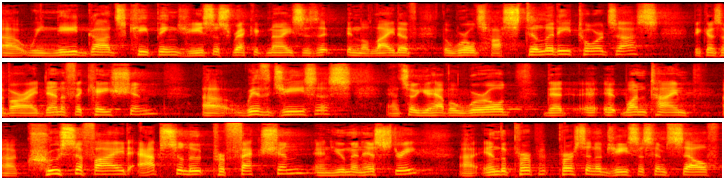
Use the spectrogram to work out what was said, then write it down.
uh, we need God's keeping. Jesus recognizes it in the light of the world's hostility towards us because of our identification uh, with Jesus. And so you have a world that at one time uh, crucified absolute perfection in human history uh, in the per- person of Jesus himself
